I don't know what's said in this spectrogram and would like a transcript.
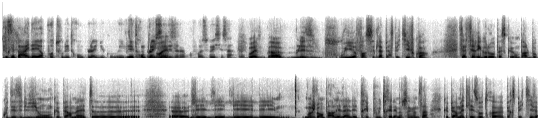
Et c'est pareil d'ailleurs pour tous les trompe-l'œil du coup. Les trompe-l'œil, c'est des anamorphoses, oui, c'est ça. Oui, ouais, euh, les, oui, enfin c'est de la perspective quoi. C'est assez rigolo parce qu'on parle beaucoup des illusions que permettent euh, euh, les, les, les, je vais en parler là, les tripoutres et les machins comme ça, que permettent les autres perspectives.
